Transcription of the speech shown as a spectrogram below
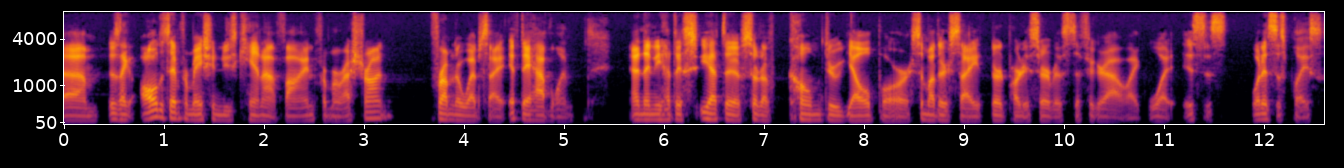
um, there's like all this information you just cannot find from a restaurant from their website if they have one. And then you have to you have to sort of comb through Yelp or some other site, third party service to figure out like what is this what is this place.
